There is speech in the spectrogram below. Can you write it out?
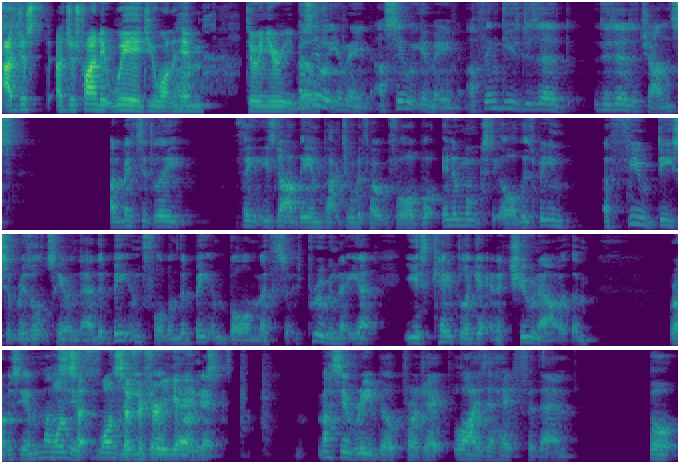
I just I just find it weird. You want him doing your rebuild. I see rebuild. what you mean. I see what you mean. I think he's deserved deserves a chance. Admittedly, I think he's not had the impact he would have hoped for, but in amongst it all, there's been a few decent results here and there. They've beaten Fulham, they've beaten Bournemouth, so it's proven that he, he is capable of getting a tune out of them. But obviously, a massive Once once every three rebuild games. project- massive rebuild project lies ahead for them. But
